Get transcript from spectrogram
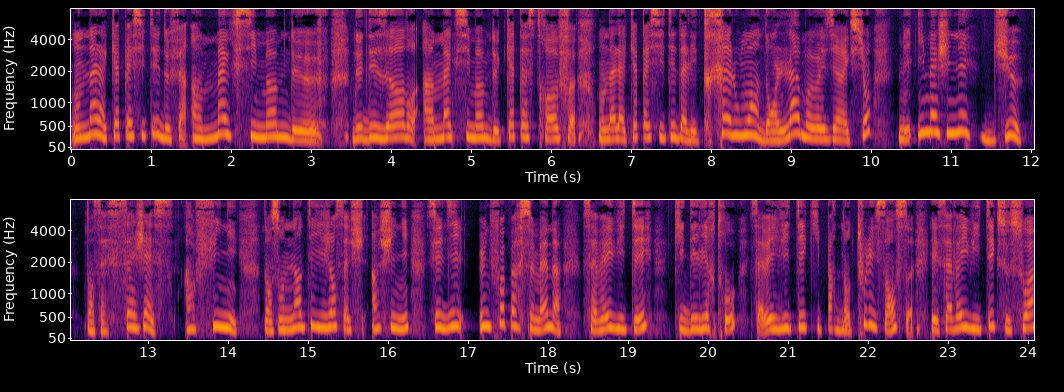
on a la capacité de faire un maximum de de désordre, un maximum de catastrophes. On a la capacité d'aller très loin dans la mauvaise direction. Mais imaginez Dieu dans sa sagesse infinie, dans son intelligence infinie, s'est dit une fois par semaine, ça va éviter qu'ils délirent trop, ça va éviter qu'ils partent dans tous les sens et ça va éviter que ce soit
